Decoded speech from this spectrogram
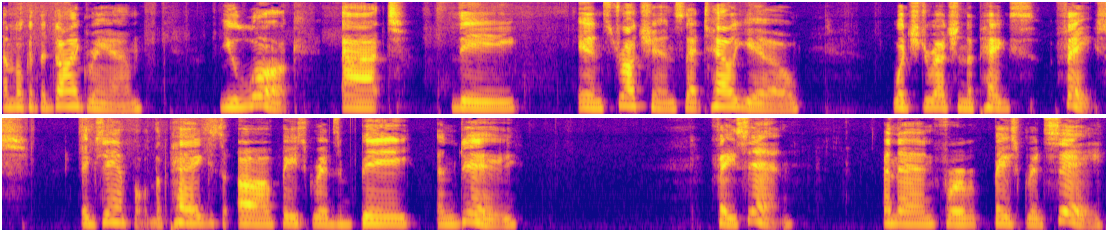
and look at the diagram, you look at the instructions that tell you which direction the pegs face. Example, the pegs of base grids B and D face in. And then for base grid C,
